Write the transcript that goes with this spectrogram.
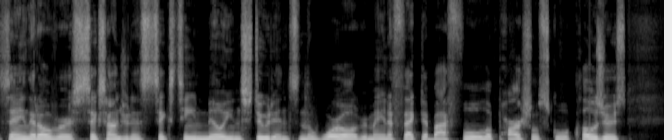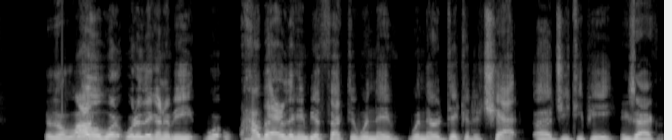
saying that over 616 million students in the world remain affected by full or partial school closures. There's a lot. Well, what, what are they going to be? What, how bad are they going to be affected when they when they're addicted to chat uh, GTP Exactly.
